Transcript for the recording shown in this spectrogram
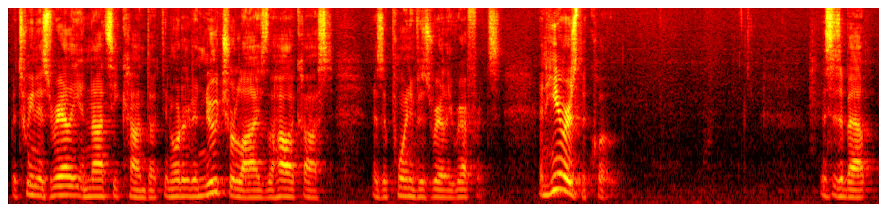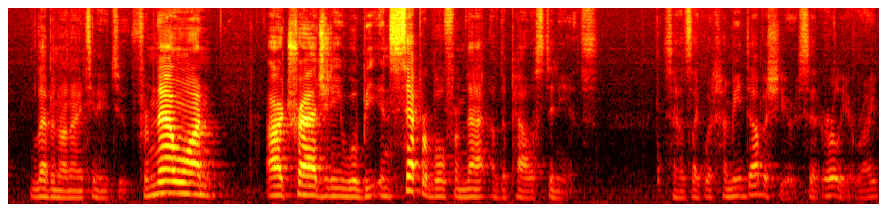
between Israeli and Nazi conduct in order to neutralize the Holocaust as a point of Israeli reference. And here is the quote. This is about Lebanon 1982. From now on, our tragedy will be inseparable from that of the Palestinians. Sounds like what Hamid Dabashir said earlier, right?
